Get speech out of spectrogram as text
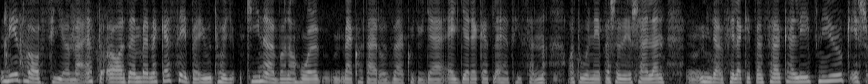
nézve a filmet, az embernek eszébe jut, hogy Kínában, ahol meghatározzák, hogy ugye egy gyereket lehet, hiszen a túlnépesedés ellen mindenféleképpen fel kell lépniük, és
